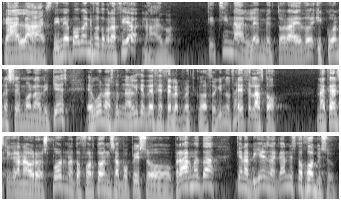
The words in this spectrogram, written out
καλά. Στην επόμενη φωτογραφία. Να, εδώ. Τι, τι να λέμε τώρα εδώ, εικόνες μοναδικές. Εγώ να σου πω την αλήθεια, δεν θα ήθελα επιβατικό αυτοκίνητο, θα ήθελα αυτό. Να κάνεις και ένα ωραίο σπορ, να το φορτώνεις από πίσω πράγματα και να πηγαίνεις να κάνεις το χόμπι σου.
